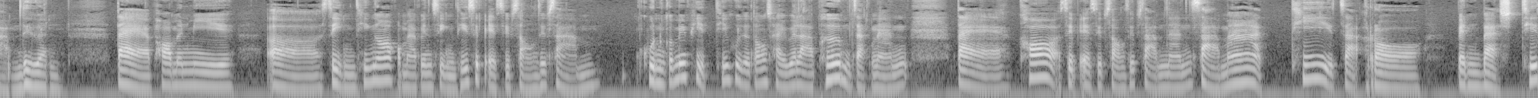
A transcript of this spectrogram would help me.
3 เดือน แต่พอมันมีสิ่งที่งอกออกมาเป็นสิ่งที่ 11 12 13 คุณก็ไม่ผิดที่คุณจะต้องใช้เวลาเพิ่มจากนั้น แต่ข้อ 11 12 13 นั้นสามารถที่จะรอเป็น batch ที่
